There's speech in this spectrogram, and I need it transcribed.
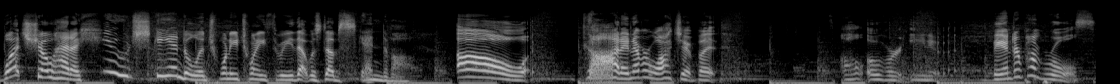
What show had a huge scandal in 2023 that was dubbed Scandoval? Oh God, I never watch it, but it's all over E! News. Vanderpump Rules.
